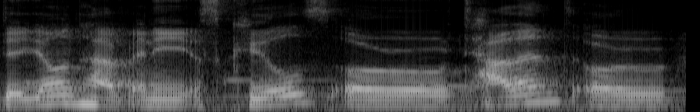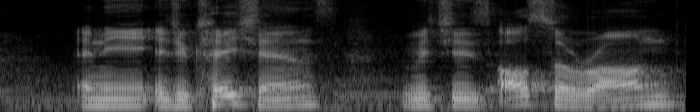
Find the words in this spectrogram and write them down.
they don't have any skills or talent or any educations, which is also wrong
